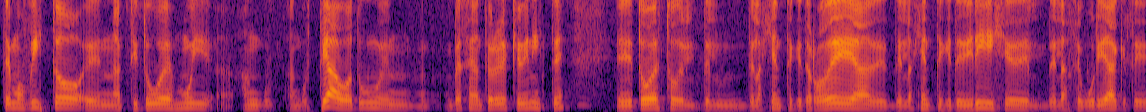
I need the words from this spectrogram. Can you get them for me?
te hemos visto en actitudes muy angustiado tú en, veces anteriores que viniste. Eh, todo esto de la gente que te rodea, de, la gente que te dirige, de, la seguridad que, te,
